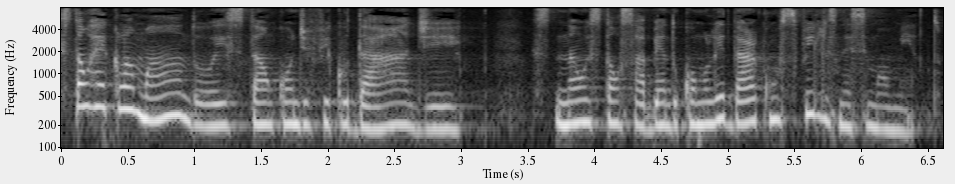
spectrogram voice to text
estão reclamando, estão com dificuldade, não estão sabendo como lidar com os filhos nesse momento.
